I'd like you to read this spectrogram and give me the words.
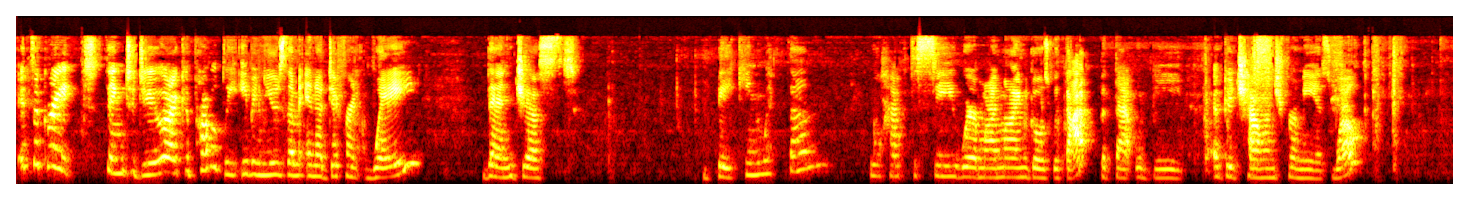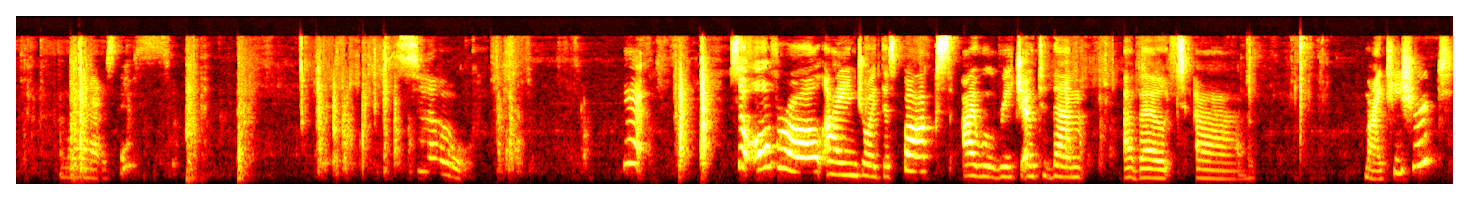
It's a great thing to do. I could probably even use them in a different way than just baking with them. We'll have to see where my mind goes with that, but that would be a good challenge for me as well. And what that is this. So, yeah. So overall, I enjoyed this box. I will reach out to them about uh, my t-shirt.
